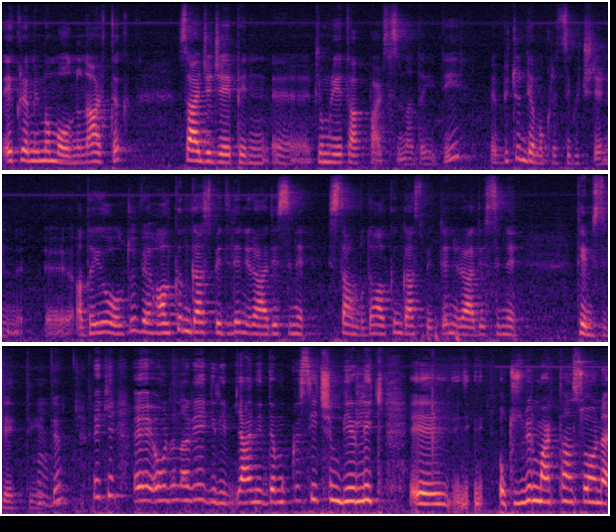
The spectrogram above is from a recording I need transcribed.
Ekrem İmamoğlu'nun artık sadece CHP'nin, e, Cumhuriyet Halk Partisi'nin adayı değil, e, bütün demokrasi güçlerinin e, adayı oldu ve halkın gasp edilen iradesini, İstanbul'da halkın gasp edilen iradesini temsil ettiğiydi. Peki e, oradan araya gireyim. Yani demokrasi için birlik e, 31 Mart'tan sonra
